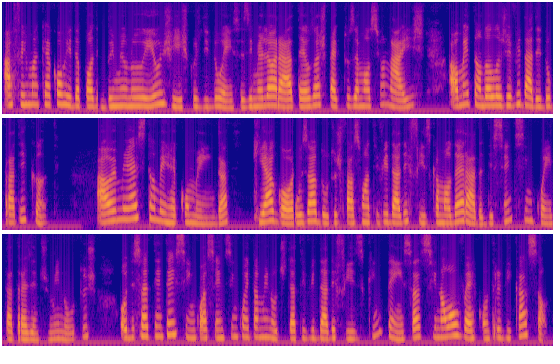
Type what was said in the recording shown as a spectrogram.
afirma que a corrida pode diminuir os riscos de doenças e melhorar até os aspectos emocionais, aumentando a longevidade do praticante. A OMS também recomenda que agora os adultos façam atividade física moderada de 150 a 300 minutos ou de 75 a 150 minutos de atividade física intensa, se não houver contraindicação.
